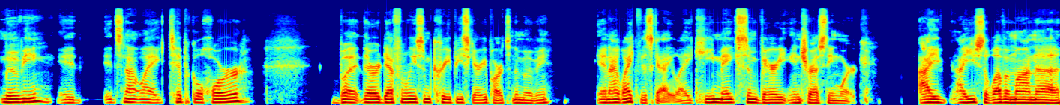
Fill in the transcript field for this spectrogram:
movie. It it's not like typical horror, but there are definitely some creepy, scary parts in the movie. And I like this guy. Like he makes some very interesting work. I I used to love him on uh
